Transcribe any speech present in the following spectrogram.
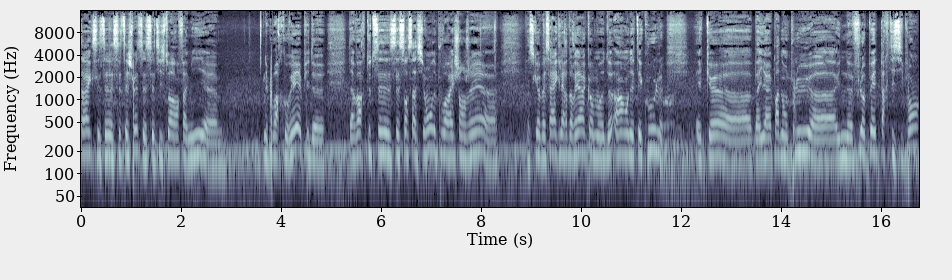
vrai que c'était chouette cette histoire en famille de pouvoir courir et puis de d'avoir toutes ces, sensations, de pouvoir échanger. Euh, parce que bah, c'est vrai que l'air de rien, comme de 1 on était cool et que euh, bah, il n'y avait pas non plus euh, une flopée de participants.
